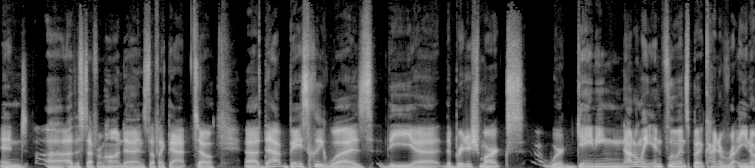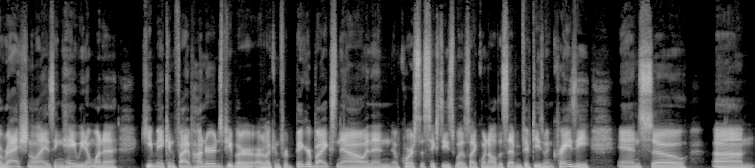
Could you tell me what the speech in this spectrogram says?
and uh, other stuff from honda and stuff like that. So uh, that basically was the uh, the british marques we're gaining not only influence but kind of you know rationalizing hey we don't want to keep making 500s people are, are looking for bigger bikes now and then of course the 60s was like when all the 750s went crazy and so um,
